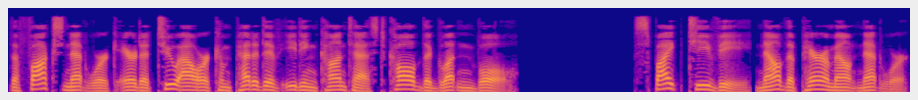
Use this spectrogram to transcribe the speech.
the Fox network aired a two-hour competitive eating contest called the Glutton Bowl. Spike TV now the Paramount Network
